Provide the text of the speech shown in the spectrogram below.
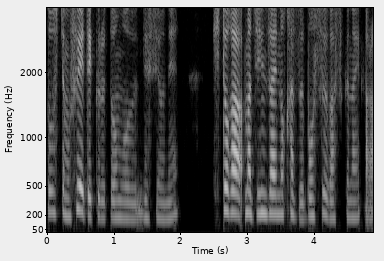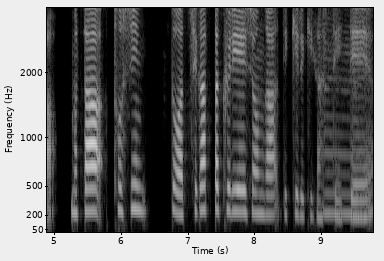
どうしても増えてくると思うんですよね。人が、まあ、人材の数母数が少ないから。また都心とは違ったクリエーションができる気がしていて。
